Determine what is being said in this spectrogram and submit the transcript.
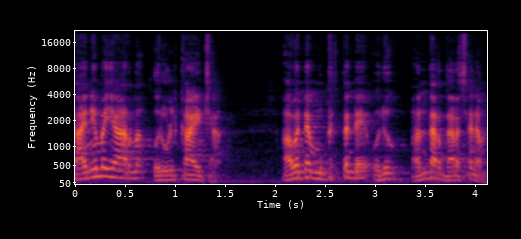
തനിമയാർന്ന ഒരു ഉൾക്കാഴ്ച അവന്റെ മുഖത്തിന്റെ ഒരു അന്തർദർശനം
